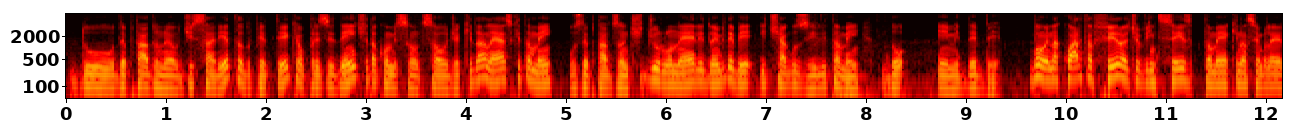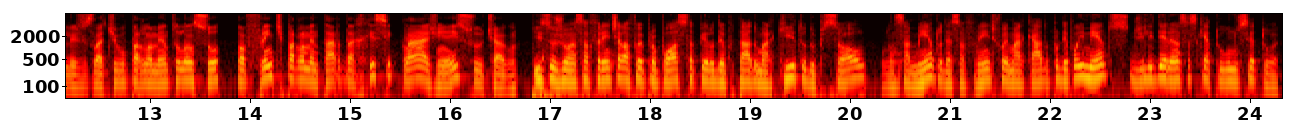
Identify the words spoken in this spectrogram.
do deputado Nel de Sareta, do PT, que é o presidente da Comissão de Saúde aqui da LESC, e também os deputados Antídio Lunelli, do MDB, e Tiago Zilli, também do MDB. Bom, e na quarta-feira, dia 26, também aqui na Assembleia Legislativa, o Parlamento lançou a Frente Parlamentar da Reciclagem. É isso, Tiago? Isso, João. Essa frente ela foi proposta pelo deputado Marquito, do PSOL. O lançamento dessa frente foi marcado por depoimentos de lideranças que atuam no setor.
